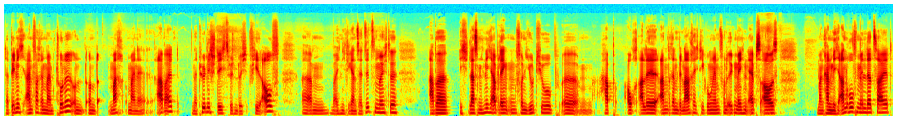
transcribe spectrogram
da bin ich einfach in meinem Tunnel und, und mache meine Arbeit. Natürlich stehe ich zwischendurch viel auf, ähm, weil ich nicht die ganze Zeit sitzen möchte. aber ich lasse mich nicht ablenken von YouTube, ähm, habe auch alle anderen Benachrichtigungen von irgendwelchen Apps aus. Man kann mich anrufen in der Zeit,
